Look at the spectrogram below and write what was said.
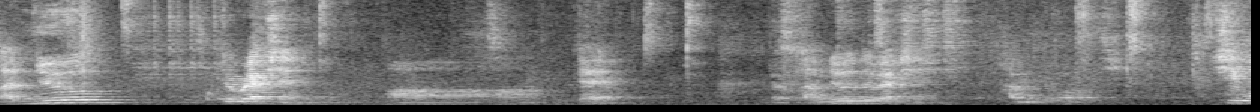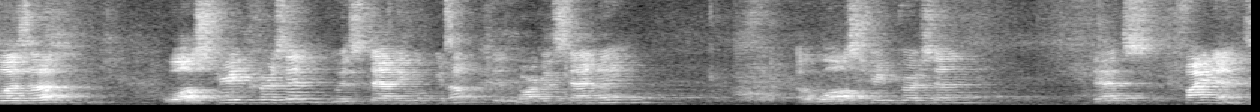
a new direction. Was a Wall Street person with Stanley, you know, she's Morgan Stanley. A Wall Street person, that's finance.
